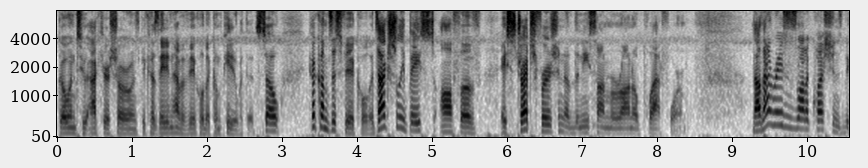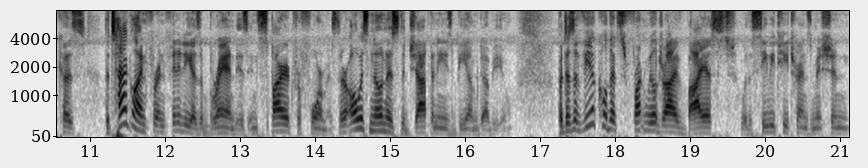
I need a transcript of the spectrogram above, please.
go into Acura showrooms because they didn't have a vehicle that competed with it. So here comes this vehicle. It's actually based off of a stretch version of the Nissan Murano platform. Now that raises a lot of questions because the tagline for Infiniti as a brand is inspired performance. They're always known as the Japanese BMW. But does a vehicle that's front wheel drive biased with a CVT transmission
